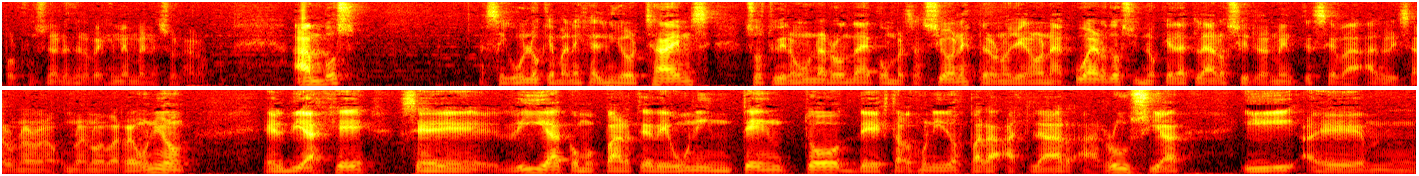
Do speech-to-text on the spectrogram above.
por funcionarios del régimen venezolano. Ambos según lo que maneja el New York Times, sostuvieron una ronda de conversaciones, pero no llegaron a acuerdos y no queda claro si realmente se va a realizar una, una nueva reunión. El viaje sería como parte de un intento de Estados Unidos para aislar a Rusia y, em,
